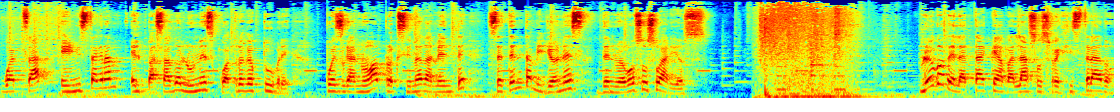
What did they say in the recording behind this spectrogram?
WhatsApp e Instagram el pasado lunes 4 de octubre, pues ganó aproximadamente 70 millones de nuevos usuarios. Luego del ataque a balazos registrado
